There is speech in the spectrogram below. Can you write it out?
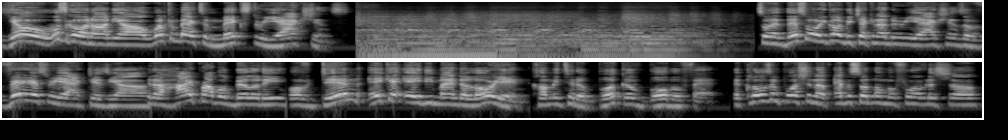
Yo, what's going on, y'all? Welcome back to Mixed Reactions. So in this one, we're going to be checking out the reactions of various reactors, y'all, to the high probability of Din, aka the Mandalorian, coming to the Book of Boba Fett. The closing portion of episode number four of the show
